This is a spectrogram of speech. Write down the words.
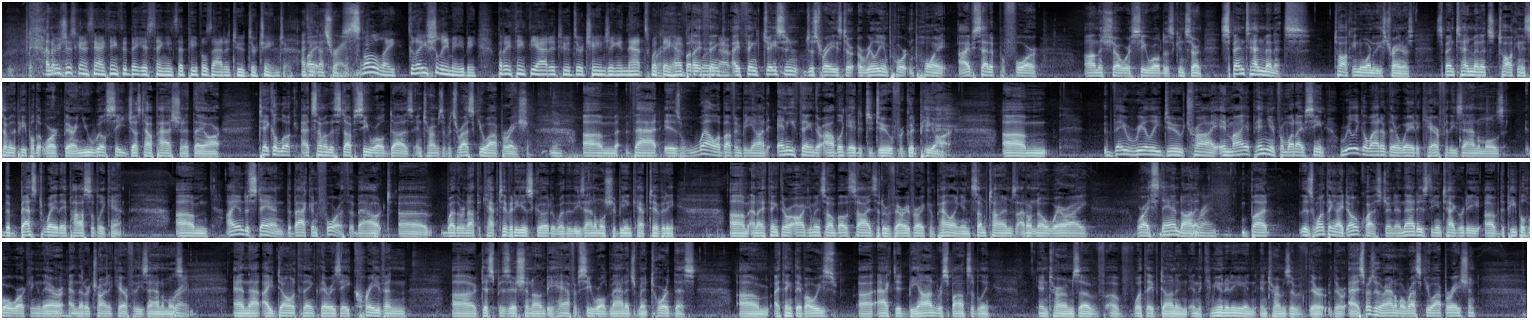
And I was just going to say, I think the biggest thing is that people's attitudes are changing. I think that's right. Slowly, glacially, maybe, but I think the attitudes are changing, and that's what they have. But to I worry think about. I think Jason just raised a, a really important point. I've said it before on the show where SeaWorld is concerned. Spend 10 minutes talking to one of these trainers. Spend 10 minutes talking to some of the people that work there, and you will see just how passionate they are. Take a look at some of the stuff SeaWorld does in terms of its rescue operation. Um, that is well above and beyond anything they're obligated to do for good PR they really do try, in my opinion, from what I've seen, really go out of their way to care for these animals the best way they possibly can. Um, I understand the back and forth about uh, whether or not the captivity is good or whether these animals should be in captivity. Um, and I think there are arguments on both sides that are very, very compelling. And sometimes I don't know where I where I stand on it. Right. But there's one thing I don't question, and that is the integrity of the people who are working there and that are trying to care for these animals. Right. And that I don't think there is a craven uh, disposition on behalf of SeaWorld management toward this. Um, I think they've always uh, acted beyond responsibly in terms of, of what they've done in, in the community and in terms of their, their especially their animal rescue operation.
